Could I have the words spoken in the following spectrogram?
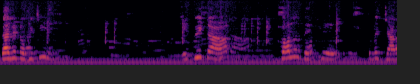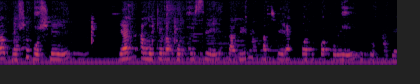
তাহলে নবীজি, এই দুইটা দল দেখে তবে যারা বসে বসে জ্ঞান আলোচনা করতেছে, তাদের কাছে এক পা দুপা করে একটু আগে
